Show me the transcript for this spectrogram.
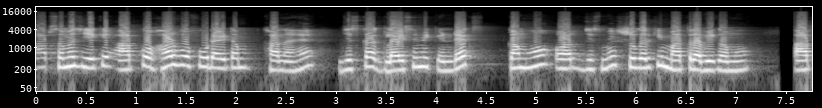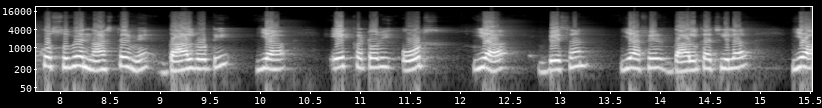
आप समझिए कि आपको हर वो फ़ूड आइटम खाना है जिसका ग्लाइसेमिक इंडेक्स कम हो और जिसमें शुगर की मात्रा भी कम हो। आपको सुबह नाश्ते में दाल रोटी या एक कटोरी ओट्स या बेसन या फिर दाल का चीला या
